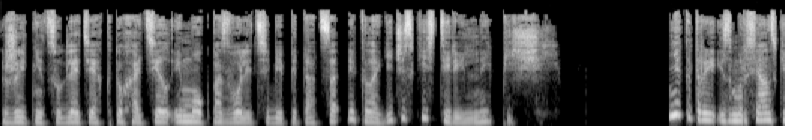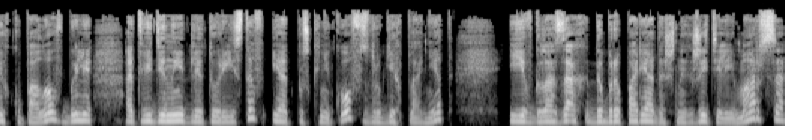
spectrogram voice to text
житницу для тех, кто хотел и мог позволить себе питаться экологически стерильной пищей. Некоторые из марсианских куполов были отведены для туристов и отпускников с других планет, и в глазах добропорядочных жителей Марса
